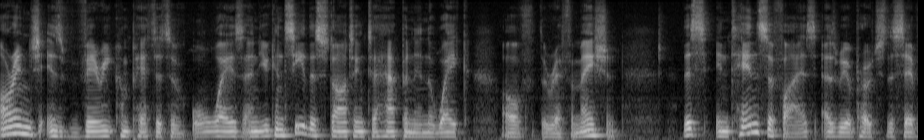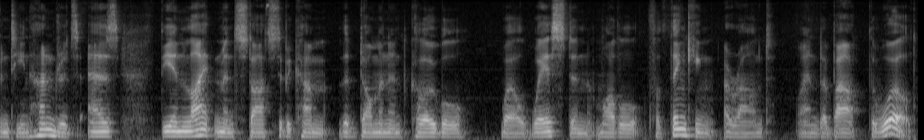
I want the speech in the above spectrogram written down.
Orange is very competitive always, and you can see this starting to happen in the wake of the Reformation. This intensifies as we approach the 1700s as the Enlightenment starts to become the dominant global well, Western model for thinking around and about the world.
